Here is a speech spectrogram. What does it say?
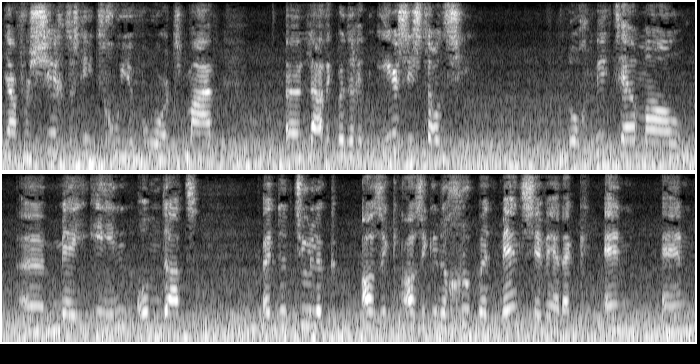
ja, voorzichtig is niet het goede woord, maar laat ik me er in eerste instantie nog niet helemaal mee in. Omdat het natuurlijk, als ik, als ik in een groep met mensen werk en, en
